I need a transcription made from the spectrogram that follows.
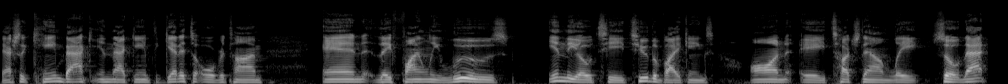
They actually came back in that game to get it to overtime, and they finally lose in the OT to the Vikings on a touchdown late. So that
